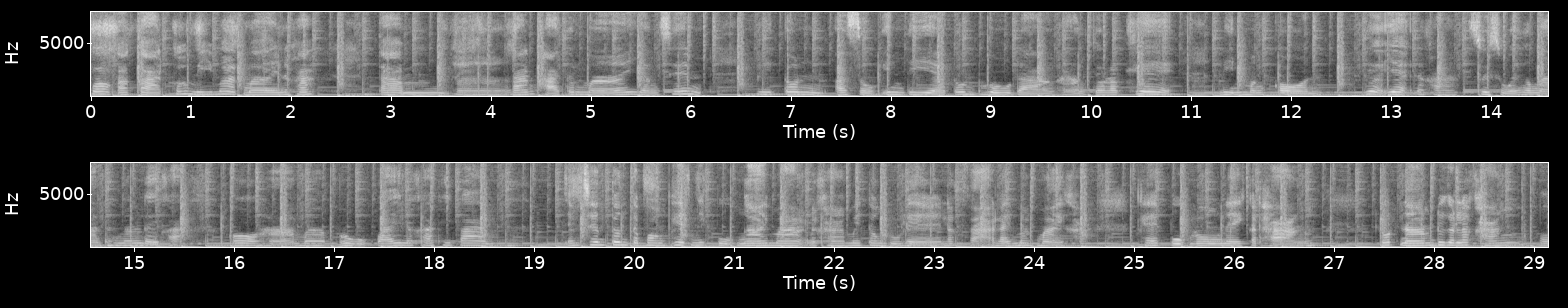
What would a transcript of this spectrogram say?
ฟอกอากาศก็มีมากมายนะคะ ตามร้านขายต้นไม้อย่างเช่น มีต้นอโศกอินเดีย ต้นพลูด่าง หางจระเข้ลิ้นมังกร เยอะแยะนะคะ สวยๆงามๆทั้งนั้นเลยค่ะ ก็หามาปลูกไว้นะคะที่บ้าน อย่างเช่นต้นตะบองเพชรนี่ปลูกง่ายมากนะคะ ไม่ต้องดูแลรักษาอะไรมากมายค่ะ แค่ปลูกลงในกระถาง รดน้ำเดือนละครั้ง พอ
